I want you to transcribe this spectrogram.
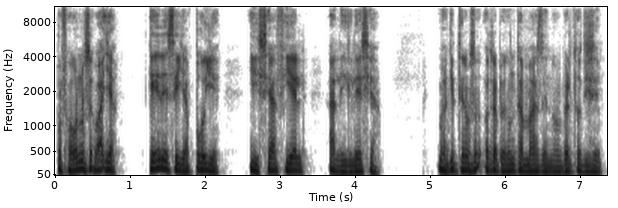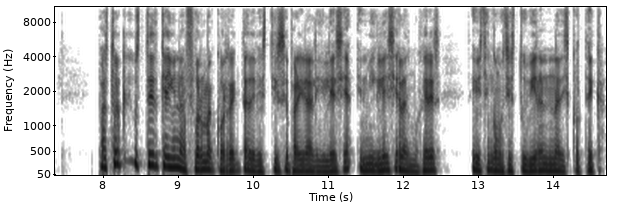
Por favor, no se vaya. Quédese y apoye y sea fiel a la iglesia. aquí tenemos otra pregunta más de Norberto. Dice, Pastor, ¿cree usted que hay una forma correcta de vestirse para ir a la iglesia? En mi iglesia las mujeres se visten como si estuvieran en una discoteca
